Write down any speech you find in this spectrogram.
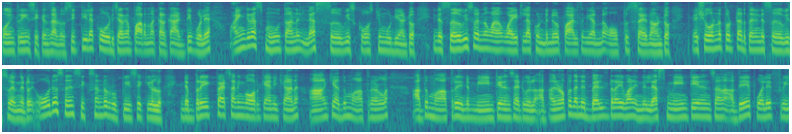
point three seconds ആണ്? സിറ്റിയിലൊക്കെ ഓടിച്ചിറങ്ങാൻ പറഞ്ഞ കണക്ക് അടിപൊളിയാണ് ഭയങ്കര സ്മൂത്താണ് ലെസ് സർവീസ് കോസ്റ്റും കൂടിയാണ് കേട്ടോ ഇതിന്റെ സർവീസ് വരുന്ന വൈറ്റില കുണ്ടന്നൂർ പാലത്തും കയറുന്ന ഓപ്പോസിറ്റ് സൈഡാണ് കേട്ടോ ഇതിന്റെ ഷോറിന്റെ തൊട്ടടുത്ത് തന്നെ ഇതിന്റെ സർവീസ് വരുന്നുണ്ട് ഓരോ സർവീസ് സിക്സ് ഹൺഡ്രഡ് റുപ്പീസൊക്കെ ഉള്ളൂ. ഇതിന്റെ ബ്രേക്ക് പാഡ്സ് ആണെങ്കിൽ ഓർഗാനിക് ആണ്. ആകെ അത് മാത്രമുള്ള അത് മാത്രമേ ഇതിന്റെ മെയിന്റെനൻസ് ആയിട്ട് വരുള്ളൂ. അതിനോടൊപ്പം തന്നെ ബെൽറ്റ് ഡ്രൈവ് ആണ് ഇതിന്റെ ലെസ് മെയിന്റെനൻസ് ആണ്. അതേപോലെ ഫ്രീ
